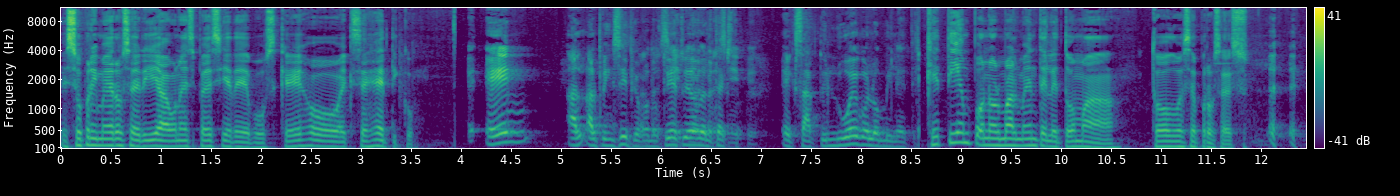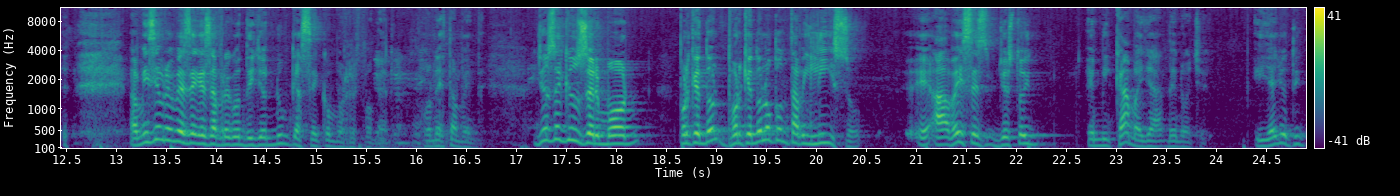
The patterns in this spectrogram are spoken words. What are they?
Eso primero sería una especie de bosquejo exegético. En, al, principio, cuando estoy estudiando el texto. Exacto, y luego el homilético. ¿Qué tiempo normalmente le toma todo ese proceso? A mí siempre me hacen esa pregunta y yo nunca sé cómo responder, honestamente. Yo sé que un sermón, porque no, porque no lo contabilizo, eh, a veces yo estoy en mi cama ya de noche y ya yo estoy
